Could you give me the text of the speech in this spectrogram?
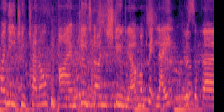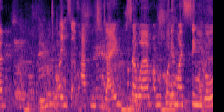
My YouTube channel. I'm due to go in the studio. I'm a bit late because of uh, things that have happened today. So um, I'm recording my single.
